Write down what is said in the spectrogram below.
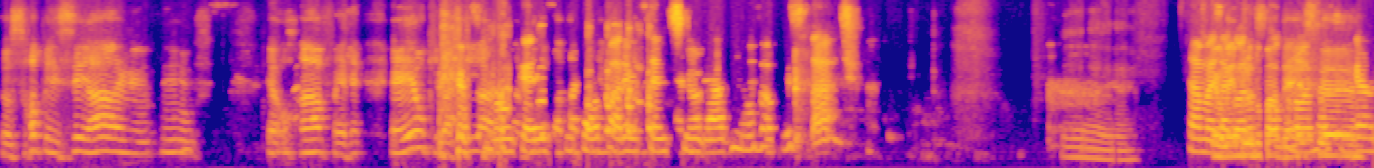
Eu só pensei, ai, meu Deus, é o Rafa, é, é eu que gastei a. Não quer escutar o parente sendo xingado, não vá pro estádio. É, é. Tá, mas eu agora o foco dessa... não é xingar,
